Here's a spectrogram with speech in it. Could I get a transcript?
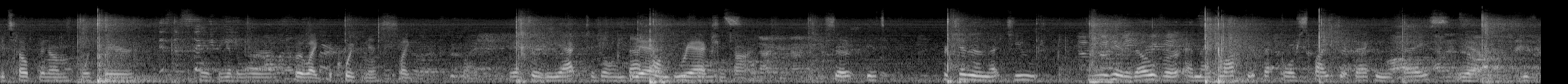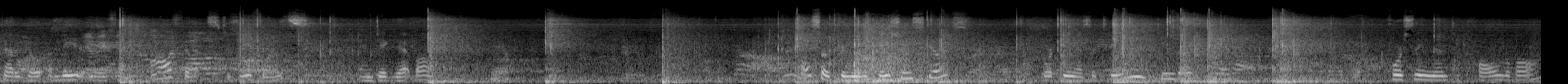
it's helping them with their I can't think of the word, but like the quickness, like Like, we have to react to going back yeah, on defense. reaction time. So it's pretending that you you hit it over and they blocked it back or spiked it back in your face. Yeah, You've got to go immediately from offense to defense and dig that ball. Also, communication skills, working as a team, team forcing them to call the ball.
